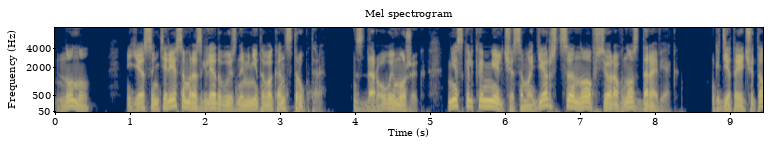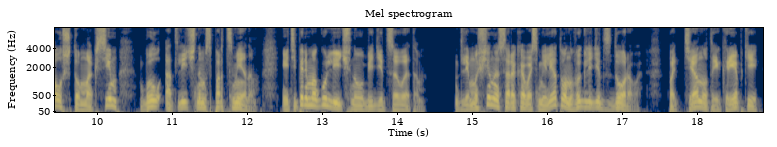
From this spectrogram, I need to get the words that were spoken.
Ну-ну. Я с интересом разглядываю знаменитого конструктора. Здоровый мужик. Несколько мельче самодержца, но все равно здоровяк. Где-то я читал, что Максим был отличным спортсменом, и теперь могу лично убедиться в этом. Для мужчины 48 лет он выглядит здорово. Подтянутый, крепкий,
